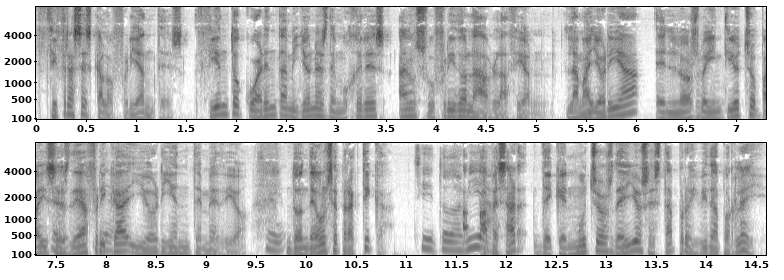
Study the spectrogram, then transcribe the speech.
Cifras escalofriantes. 140 millones de mujeres han sufrido la ablación, la mayoría en los 28 países de África y Oriente Medio, donde aún se practica. Sí, todavía. A, pesar de que en muchos de ellos está prohibida por ley.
